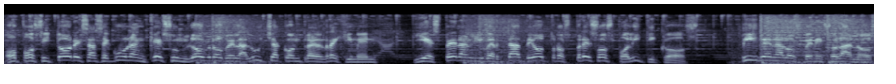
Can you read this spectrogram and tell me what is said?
Opositores aseguran que es un logro de la lucha contra el régimen y esperan libertad de otros presos políticos. Piden a los venezolanos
